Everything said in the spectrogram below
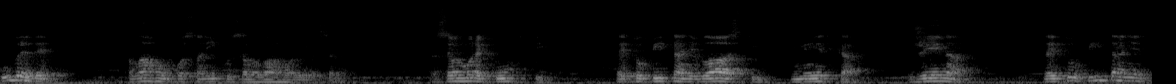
uvrede Allahovom poslaniku sallallahu alaihi ve sellem. Da se on more kupiti, da je to pitanje vlasti i metka, žena, da je to pitanje,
